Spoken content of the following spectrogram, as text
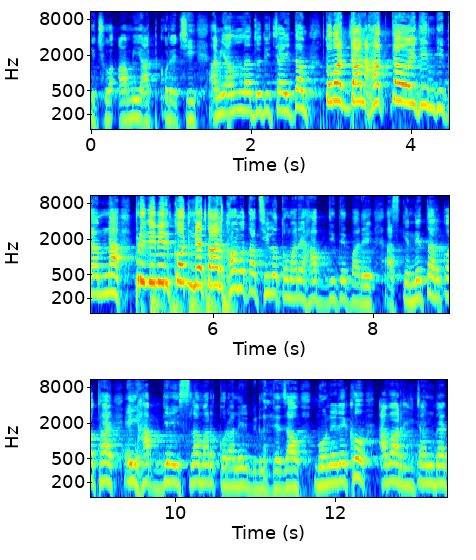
কিছু আমি আট করেছি। আমি আল্লাহ যদি চাইতাম, তোমার ডান হাতটা ওই দিন দিতাম না। পৃথিবীর কোন নেতার ক্ষমতা ছিল তোমারে হাত দিতে পারে? আজকে নেতার কথায় এই হাত দিয়ে ইসলাম আর কোরআনের বিরুদ্ধে যাও। মনে রেখো, আবার রিটার্ন ব্যাক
